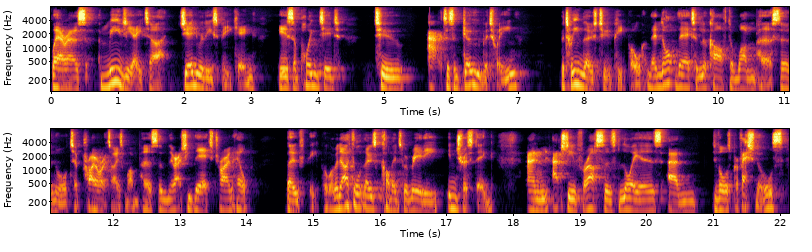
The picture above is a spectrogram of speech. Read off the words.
Whereas a mediator, generally speaking, is appointed to act as a go-between between those two people. They're not there to look after one person or to prioritize one person. They're actually there to try and help both people. I mean, I thought those comments were really interesting. And actually, for us as lawyers and divorce professionals,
